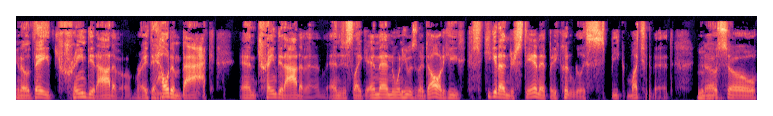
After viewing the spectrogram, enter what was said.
you know, they trained it out of him, right? They held him back and trained it out of him. And just like, and then when he was an adult, he, he could understand it, but he couldn't really speak much of it, you know? So,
